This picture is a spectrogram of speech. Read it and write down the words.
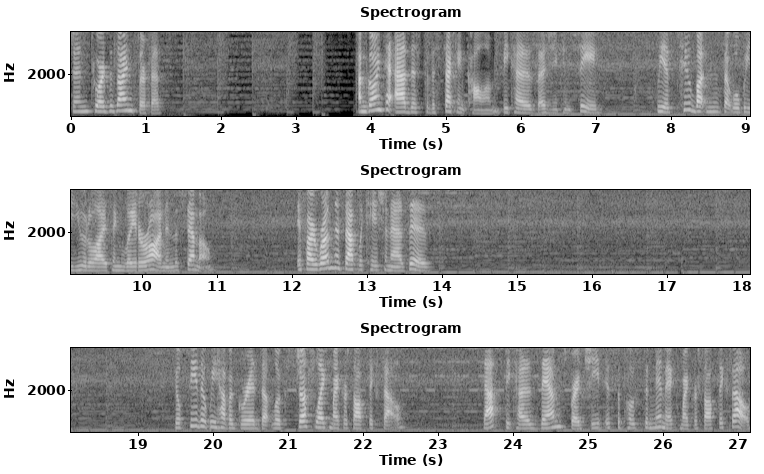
to our design surface. I'm going to add this to the second column because, as you can see, we have two buttons that we'll be utilizing later on in this demo. If I run this application as is, you'll see that we have a grid that looks just like Microsoft Excel. That's because XAM Spreadsheet is supposed to mimic Microsoft Excel.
